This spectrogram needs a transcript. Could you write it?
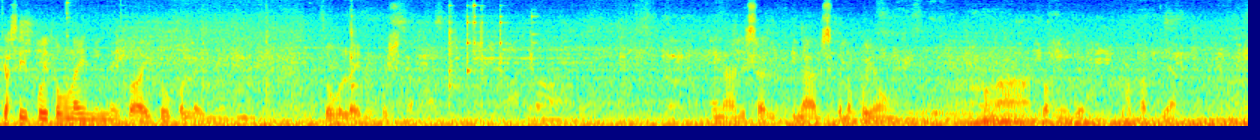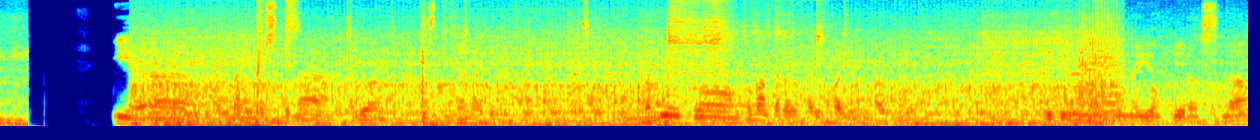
Kasi po itong lining na ito ay double lining. Double lining po siya. Inalis, inalis ko na po yung mga tornilyo apat yan Iyan, natapos ko na. Ayun, testing na natin. Pag medyo gumagaral-karal pa yung tablo, titingnan mo muna yung clearance ng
